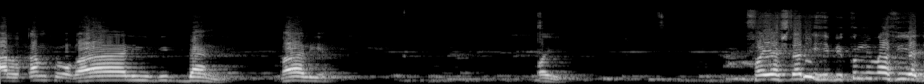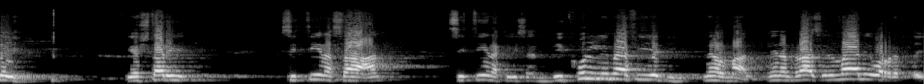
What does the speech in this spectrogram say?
alqamxu gaali jiddan gaaliya ayb fayashtariihi bikuli ma fi yadayh yashtari sitiina saacan sitiina kiisan bikuli ma fi yadihi min almaal min ra'si almaali wاribxi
